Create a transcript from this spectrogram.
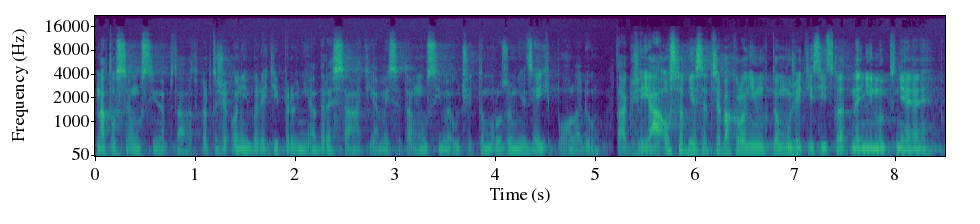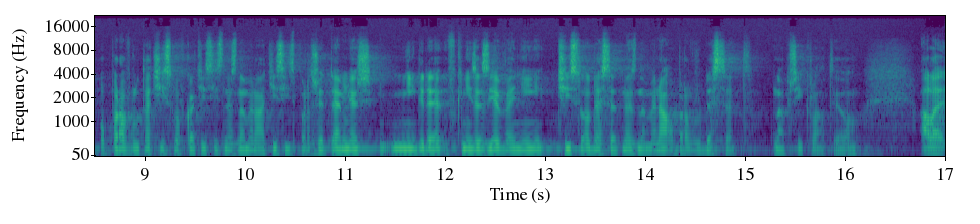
Na to se musíme ptát, protože oni byli ti první adresáti a my se tam musíme učit tomu rozumět z jejich pohledu. Takže já osobně se třeba kloním k tomu, že tisíc let není nutně opravdu ta číslovka tisíc neznamená tisíc, protože téměř nikde v knize zjevení číslo deset neznamená opravdu deset například. Jo? Ale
